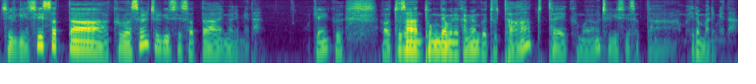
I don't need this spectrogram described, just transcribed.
즐길 수 있었다 그것을 즐길 수 있었다 이 말입니다. 오케이 그 어, 두산 동대문에 가면 그 두타 두타의 그 모양을 즐길 수 있었다 뭐 이런 말입니다.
